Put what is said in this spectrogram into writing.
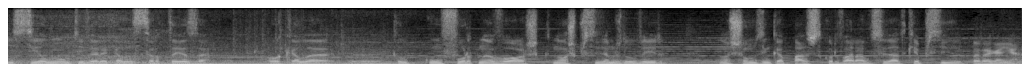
e se ele não tiver aquela certeza ou aquela, uh, aquele conforto na voz que nós precisamos de ouvir, nós somos incapazes de curvar à velocidade que é precisa para ganhar.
